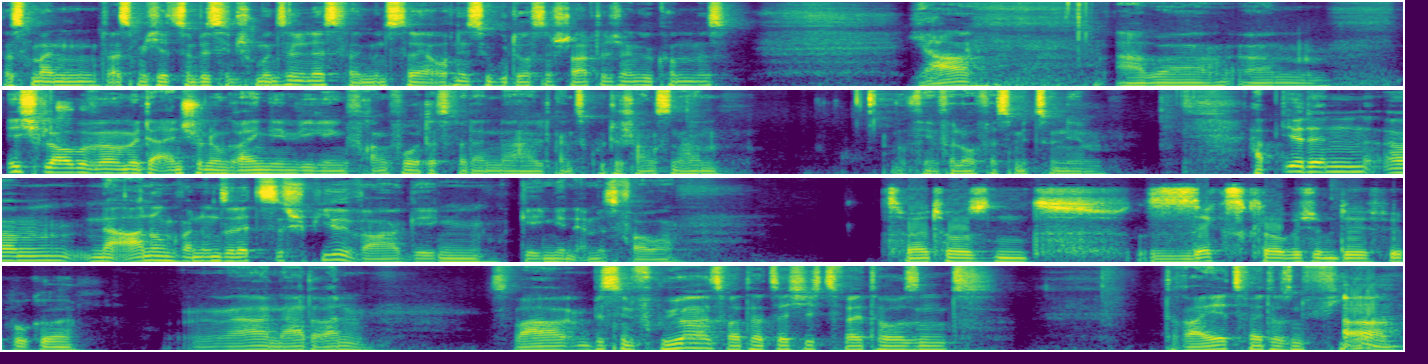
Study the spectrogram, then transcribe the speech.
Was man, was mich jetzt so ein bisschen schmunzeln lässt, weil Münster ja auch nicht so gut aus den Startlöchern gekommen ist. Ja, aber ähm, ich glaube, wenn wir mit der Einstellung reingehen wie gegen Frankfurt, dass wir dann da halt ganz gute Chancen haben, auf jeden Fall auch was mitzunehmen. Habt ihr denn ähm, eine Ahnung, wann unser letztes Spiel war gegen, gegen den MSV? 2006, glaube ich, im DFB-Pokal. Ja, nah dran. Es war ein bisschen früher, es war tatsächlich 2003, 2004. Ah,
